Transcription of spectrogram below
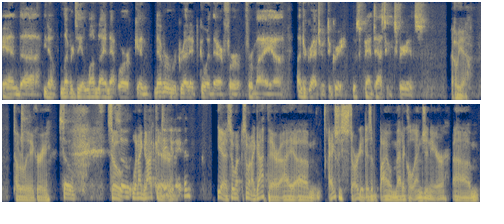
and uh, you know leveraged the alumni network, and never regretted going there for for my uh, undergraduate degree. It was a fantastic experience. Oh yeah, totally agree. So, so, so when I got yeah, there, Nathan. Yeah, so when, so when I got there, I um, I actually started as a biomedical engineer. Um,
